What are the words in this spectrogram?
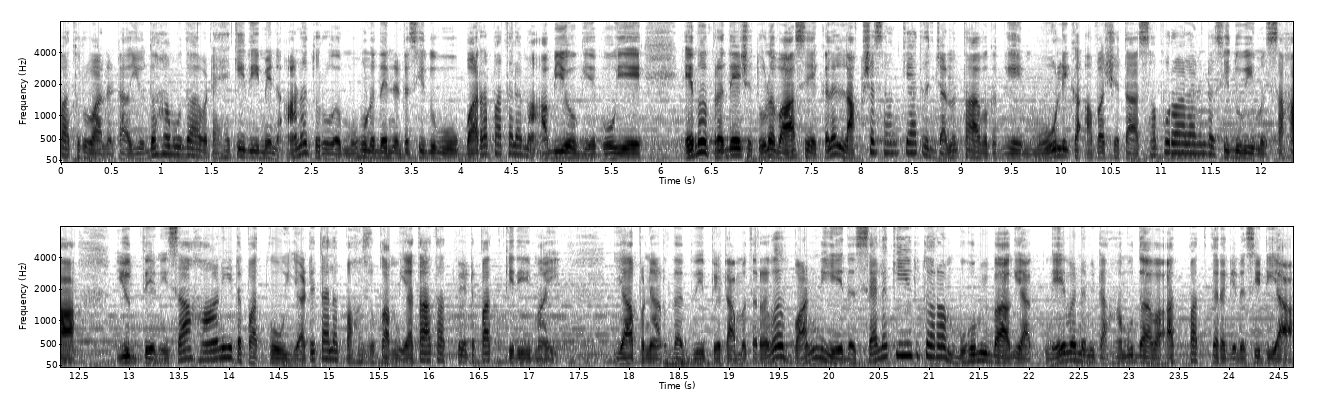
පතුරුවන්නට යුද හමුදාවට හැකිවීමෙන් අනතුරුව මුහුණ දෙන්නට සිදු වූ බරපතලම අභියෝගය වූයේ එම ප්‍රදේශ තුළ වාසය කළ ලක්ෂ සංඛ්‍යාත ජනතාවකගේ මූලික අවශ්‍යතා සපුරාලනට සිදුවීම සහ යුද්ධය නිසා හානියට පත් වූ යටිතල පහසුකම් යථතත්වයට පත් කිරීමයි. යාපන අර්ධද්වීපයට අමතරව වන්නේද සැලකිය යුතු තරම් බොහොමිභාගයක් මේ වන විට හමුදාව අත්පත් කරගෙන සිටියා.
